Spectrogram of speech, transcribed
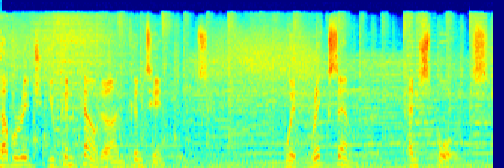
Coverage you can count on continues with Rick Semler and sports.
